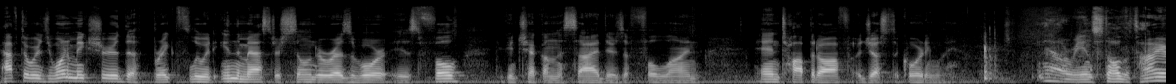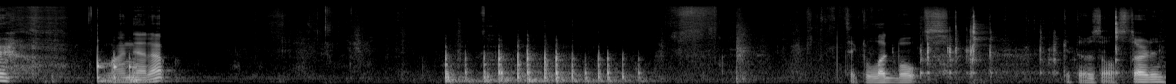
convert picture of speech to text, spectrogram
Afterwards, you want to make sure the brake fluid in the master cylinder reservoir is full. You can check on the side, there's a full line, and top it off, adjust accordingly. Now reinstall the tire, line that up. The lug bolts, get those all started.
